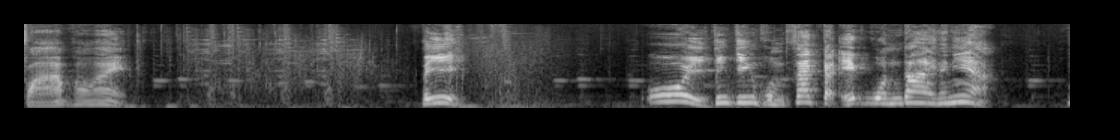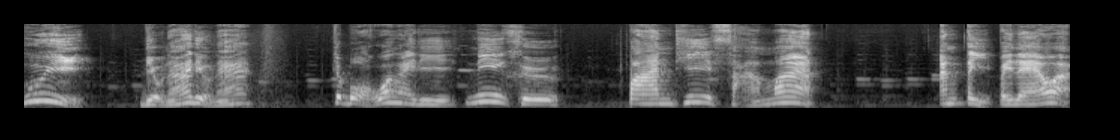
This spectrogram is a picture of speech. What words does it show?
ฟ้าบเข้าให้ ตีอุ้ย จริง ๆ ผมแซดกับ X วนได้นะเนี่ย หุยเดี๋ยวนะ เดี๋ยวนะ จะบอกว่าไงดี นี่คือปานที่สามารถอันติไปแล้วอะ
